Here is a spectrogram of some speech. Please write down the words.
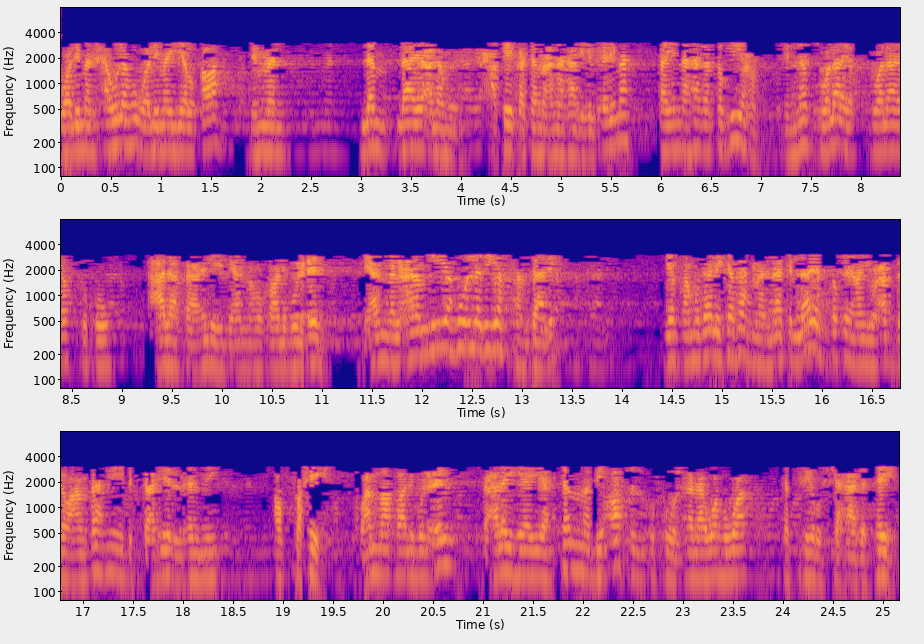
ولمن حوله ولمن يلقاه ممن لم لا يعلم حقيقة معنى هذه الكلمة فإن هذا تضييع للنفس ولا ولا يصدق على فاعله بأنه طالب العلم. لأن العامي هو الذي يفهم ذلك. يفهم ذلك فهما لكن لا يستطيع أن يعبر عن فهمه بالتعبير العلمي الصحيح. وأما طالب العلم فعليه أن يهتم بأصل الأصول ألا وهو تفسير الشهادتين.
